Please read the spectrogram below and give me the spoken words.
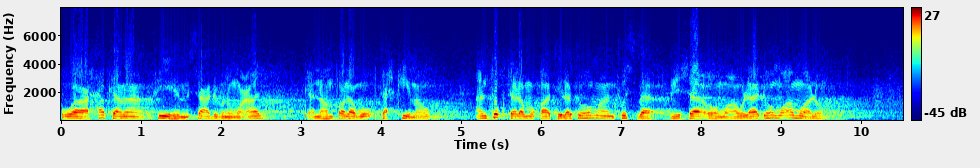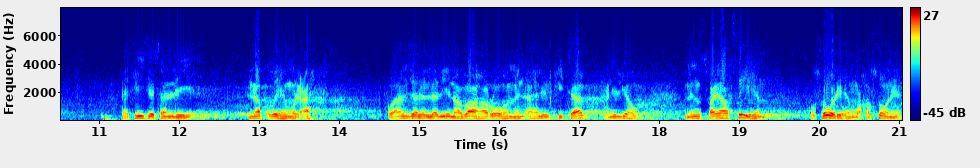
وحكم فيهم سعد بن معاذ لأنهم طلبوا تحكيمه أن تقتل مقاتلتهم وأن تسبى نساؤهم وأولادهم وأموالهم. نتيجة لنقضهم العهد. وأنزل الذين ظاهروهم من أهل الكتاب عن اليهود من صياصيهم قصورهم وحصونهم.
